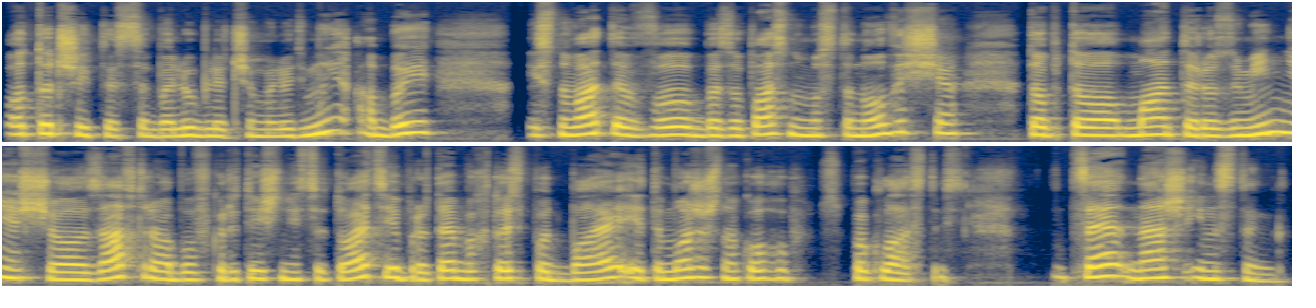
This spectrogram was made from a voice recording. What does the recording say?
оточити себе люблячими людьми, аби існувати в безопасному становищі, тобто мати розуміння, що завтра або в критичній ситуації про тебе хтось подбає, і ти можеш на когось покластись. Це наш інстинкт.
